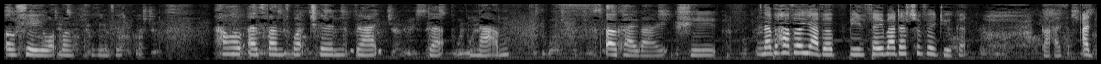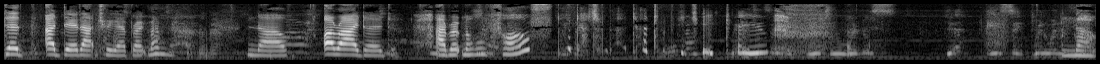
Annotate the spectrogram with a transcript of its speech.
I'll show you what my cousin just put. Hello, everyone's watching right but now. Okay, guys, she never have I ever been so bad at a video game. Guys, I did, I did actually, I broke my, no, or I did. I broke my one a bad at a video game. No.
